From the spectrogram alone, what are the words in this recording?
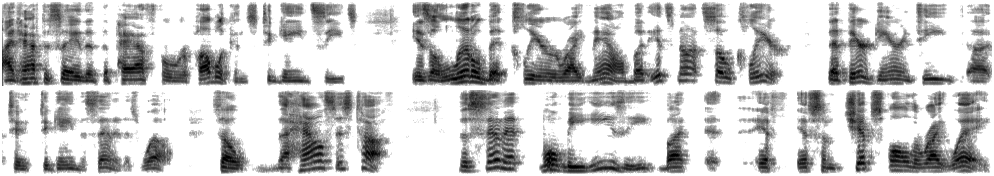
I'd have to say that the path for Republicans to gain seats is a little bit clearer right now, but it's not so clear that they're guaranteed uh, to, to gain the Senate as well. So the House is tough. The Senate won't be easy, but uh, if if some chips fall the right way,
